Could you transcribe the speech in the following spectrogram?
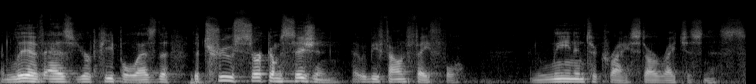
and live as your people, as the, the true circumcision, that we be found faithful and lean into Christ, our righteousness.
